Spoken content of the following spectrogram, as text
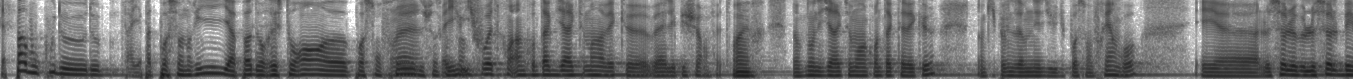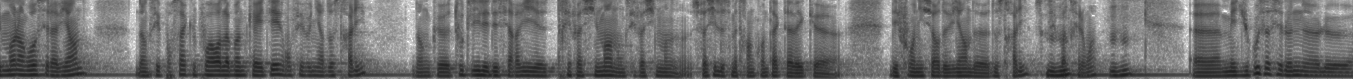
il y a pas beaucoup de, de- il y a pas de poissonnerie, il y a pas de restaurant euh, poisson frais, Ouais. des choses Bah, comme il, ça. il faut être en contact directement avec euh, bah, les pêcheurs en fait. Ouais. Donc nous on est directement en contact avec eux, donc ils peuvent nous amener du, du poisson frais en gros. Et euh, le seul le seul bémol en gros c'est la viande. Donc c'est pour ça que pour avoir de la bonne qualité, on fait venir d'Australie. Donc euh, toute l'île est desservie très facilement, donc c'est facilement facile de se mettre en contact avec des fournisseurs de viande d'Australie parce que c'est Mhm. pas très loin. Mhm. Euh, mais du coup, ça c'est le, le,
